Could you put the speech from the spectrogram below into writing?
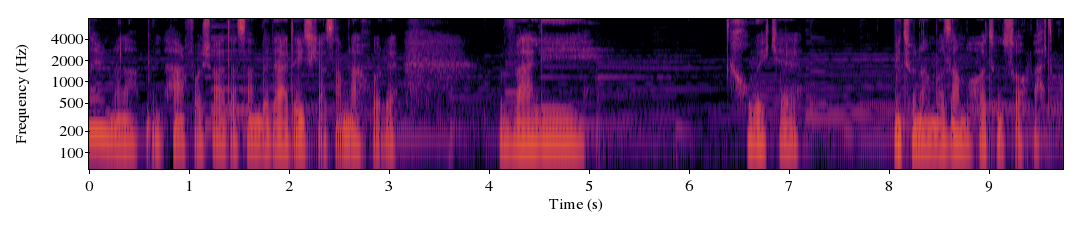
نمی‌دونم این حرفا شاید اصلا به درد هیچ کس هم نخوره. ولی خوبه که می‌تونم بازم باهاتون صحبت کنم.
